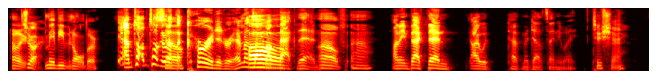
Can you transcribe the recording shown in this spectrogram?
or Sure. maybe even older. Yeah, I'm, ta- I'm talking about the current iteration. I'm not talking Oh. about back then. Oh, uh, I mean, back then I would have my doubts anyway. touche.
